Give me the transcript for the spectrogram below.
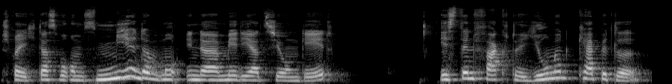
sprich das, worum es mir in der, in der Mediation geht, ist den Faktor Human Capital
